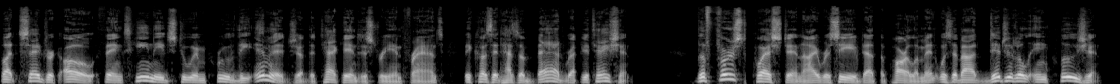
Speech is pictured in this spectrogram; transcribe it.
but Cedric O thinks he needs to improve the image of the tech industry in France because it has a bad reputation. The first question I received at the Parliament was about digital inclusion.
